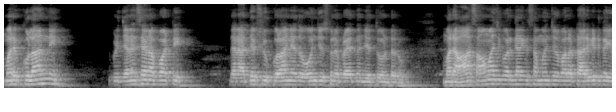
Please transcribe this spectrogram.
మరి కులాన్ని ఇప్పుడు జనసేన పార్టీ దాని అధ్యక్షుడు కులాన్ని ఏదో ఓన్ చేసుకునే ప్రయత్నం చేస్తూ ఉంటారు. మరి ఆ సామాజిక వర్గానికి సంబంధించిన వాళ్ళ టార్గెట్గా ఈ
